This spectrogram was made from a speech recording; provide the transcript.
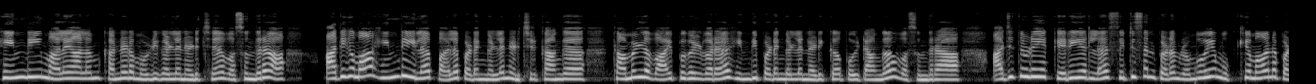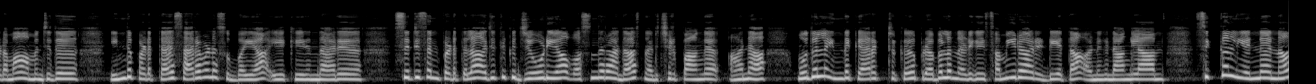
ஹிந்தி மலையாளம் கன்னட மொழிகள்ல நடிச்ச வசுந்தரா அதிகமா ஹிந்தியில பல படங்கள்ல நடிச்சிருக்காங்க. தமிழ்ல வாய்ப்புகள் வர ஹிந்தி படங்கள்ல நடிக்க போயிட்டாங்க வசுந்தரா. அஜித்துடைய கெரியர்ல சிட்டிசன் படம் ரொம்பவே முக்கியமான படமா அமைஞ்சது. இந்த படத்தை சரவண சுப்பையா இயக்கியிருந்தாரு. சிட்டிசன் படத்துல அஜித்துக்கு ஜோடியா வசுந்தரா தாஸ் நடிச்சிருப்பாங்க. ஆனா முதல்ல இந்த கேரக்டருக்கு பிரபல நடிகை சமீரா ரெட்டியை தான் அணுகுனாங்களாம். சிக்கல் என்னன்னா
